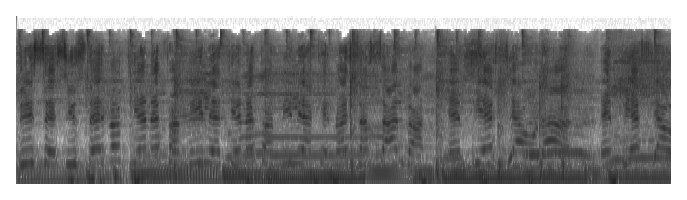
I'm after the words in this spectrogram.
Dice, si usted no tiene familia, tiene familia que no está salva, empiece a orar. Empiece a orar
